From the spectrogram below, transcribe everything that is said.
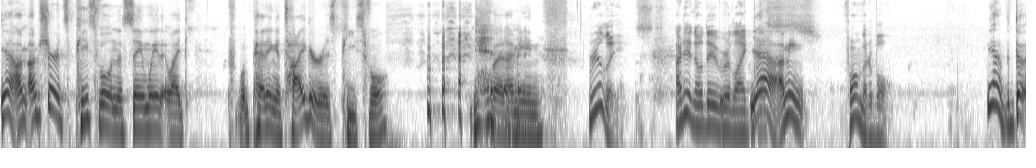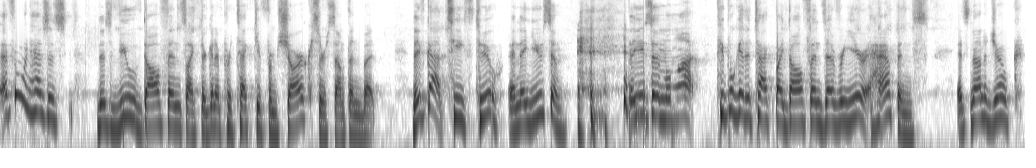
yeah. I'm I'm sure it's peaceful in the same way that like p- petting a tiger is peaceful. but I mean, Really? I didn't know they were like Yeah, I mean- formidable. Yeah, but do- everyone has this this view of dolphins like they're going to protect you from sharks or something, but they've got teeth too, and they use them. they use them a lot. People get attacked by dolphins every year. It happens. It's not a joke.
